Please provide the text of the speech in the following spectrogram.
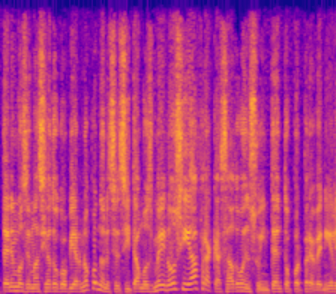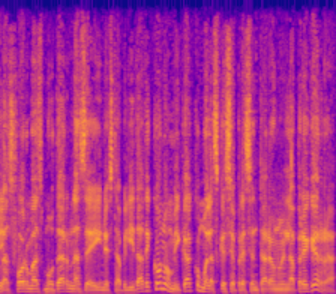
Tenemos demasiado gobierno cuando necesitamos menos y ha fracasado en su intento por prevenir las formas modernas de inestabilidad económica como las que se presentaron en la preguerra.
